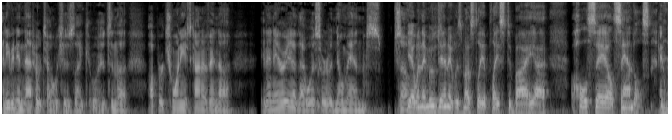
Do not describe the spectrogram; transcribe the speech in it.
and even in that hotel, which is like it's in the upper twenties, kind of in a in an area that was sort of a no man's zone. yeah, when they moved in, it was mostly a place to buy uh, wholesale sandals. and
